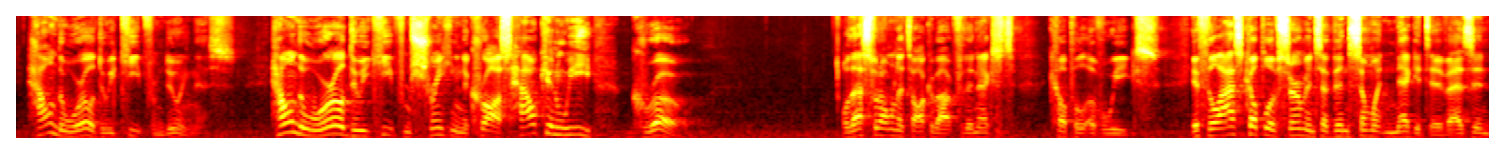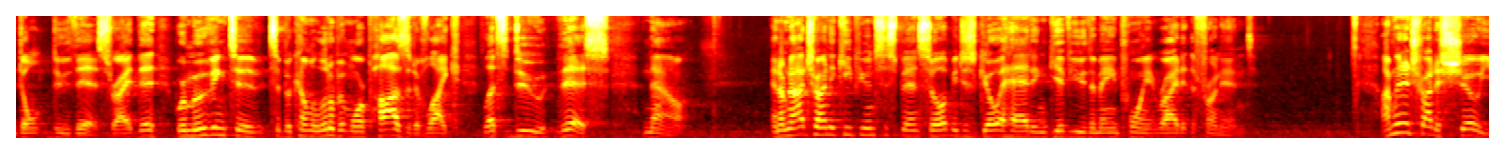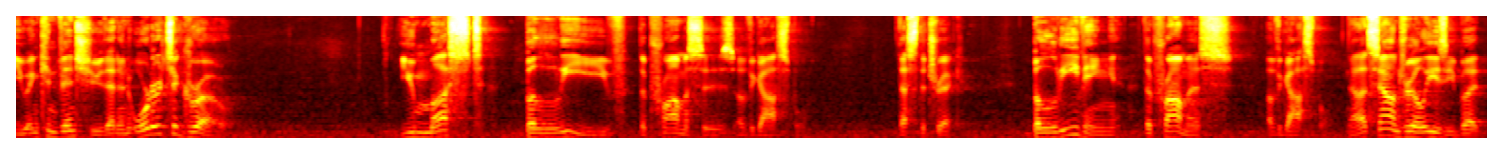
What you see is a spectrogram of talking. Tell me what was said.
How in the world do we keep from doing this? How in the world do we keep from shrinking the cross? How can we grow? Well, that's what I want to talk about for the next couple of weeks. If the last couple of sermons have been somewhat negative, as in don't do this, right? We're moving to, to become a little bit more positive, like let's do this now. And I'm not trying to keep you in suspense, so let me just go ahead and give you the main point right at the front end. I'm going to try to show you and convince you that in order to grow, you must believe the promises of the gospel. That's the trick. Believing the promise of the gospel. Now, that sounds real easy, but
